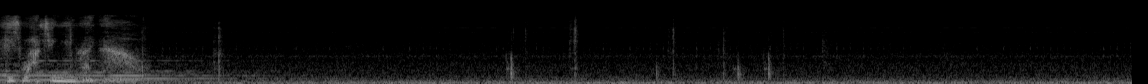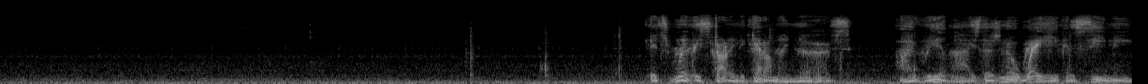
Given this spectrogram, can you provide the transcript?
He's watching you right now. It's really starting to get on my nerves. I realize there's no way he can see me.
